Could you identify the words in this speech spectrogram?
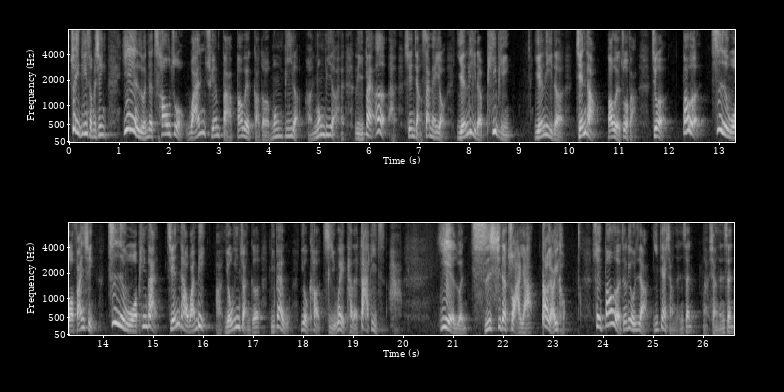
最低什么心？叶伦的操作完全把鲍威搞到懵逼了啊，懵逼了。礼拜二先讲三没有，严厉的批评，严厉的检讨鲍威的做法。结果鲍威自我反省、自我批判、检讨完毕啊，由因转歌。礼拜五又靠几位他的大弟子啊，叶伦慈禧的爪牙倒咬一口。所以鲍尔这六日啊，一定要想人生啊，想人生，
